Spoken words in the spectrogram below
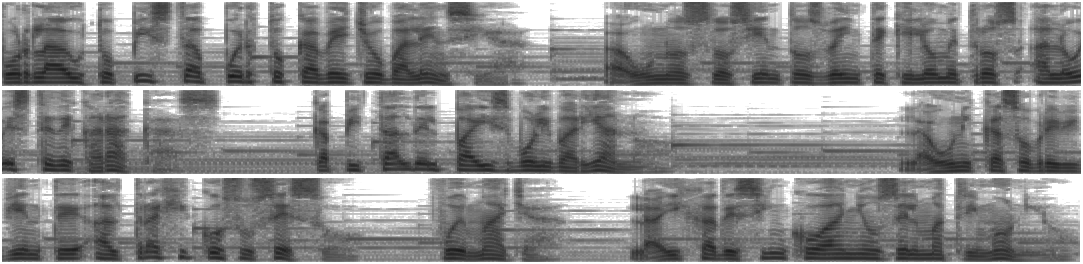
por la autopista Puerto Cabello Valencia, a unos 220 kilómetros al oeste de Caracas, capital del país bolivariano. La única sobreviviente al trágico suceso fue Maya, la hija de cinco años del matrimonio,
